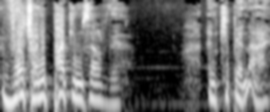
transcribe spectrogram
virtually park himself there and keep an eye.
